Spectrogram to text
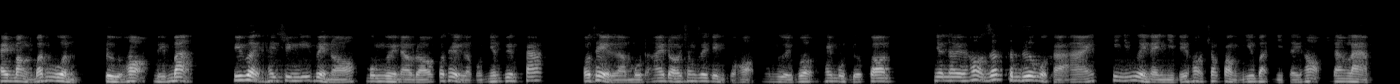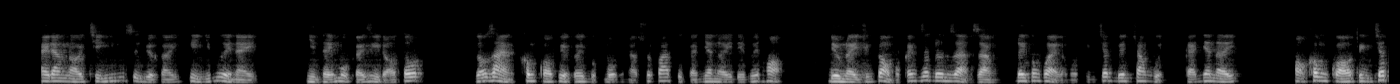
hay bằng bắt nguồn từ họ đến bạn. Vì vậy hãy suy nghĩ về nó, một người nào đó có thể là một nhân viên khác, có thể là một ai đó trong gia đình của họ, một người vợ hay một đứa con. Nhận thấy họ rất thân thương và khả ái khi những người này nhìn thấy họ trong phòng như bạn nhìn thấy họ đang làm hay đang nói chính sự việc ấy thì những người này nhìn thấy một cái gì đó tốt. Rõ ràng không có việc gây bực bội nào xuất phát từ cá nhân ấy đến với họ. Điều này chứng tỏ một cách rất đơn giản rằng đây không phải là một tính chất bên trong của những cá nhân ấy. Họ không có tính chất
